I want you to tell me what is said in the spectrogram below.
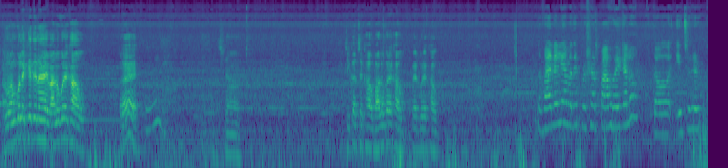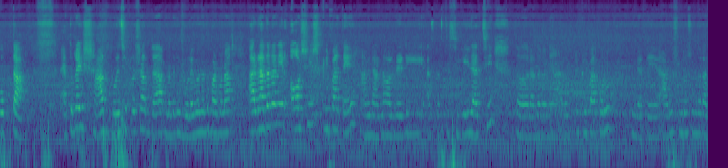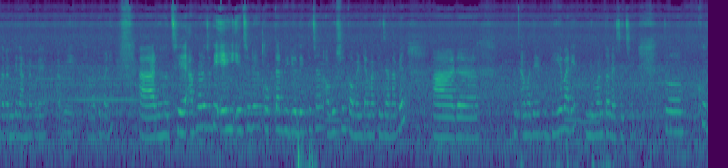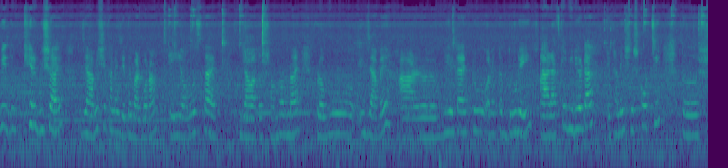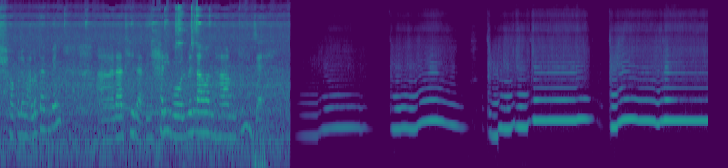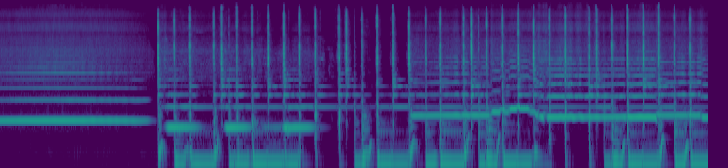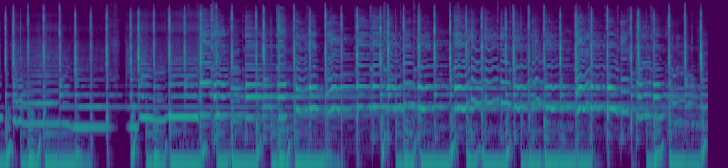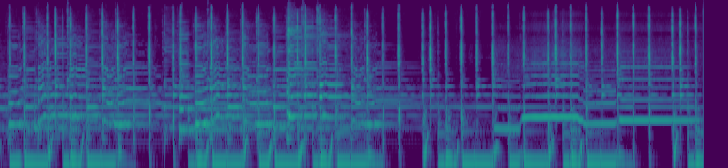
দু আঙ্গুলে খেতে নাই ভালো করে খাও। হ্যাঁ আচ্ছা। ঠিক আছে খাও ভালো করে খাও পেট ভরে খাও। ফাইনালি আমাদের প্রসাদ পাওয়া হয়ে গেল। তো এঁচড়ের কোপ্তা, এতটাই স্বাদ হয়েছে প্রসাদটা, আপনাদেরকে বলে বোঝাতে পারব না। আর রাধারানীর অশেষ কৃপাতে আমি রান্না অলরেডি আস্তে আস্তে শিখেই যাচ্ছি। তো রাধারানী আরও একটু কৃপা করুক, যাতে আরও সুন্দর সুন্দর রাধারানীকে রান্না করে আমি খাওয়াতে পারি। আর হচ্ছে, আপনারা যদি এই এঁচড়ের কোপ্তার ভিডিও দেখতে চান, অবশ্যই কমেন্টে আমাকে জানাবেন। আর আমাদের বিয়ে বাড়ির নিমন্ত্রণ এসেছে। তো খুবই দুঃখের বিষয় যে আমি সেখানে যেতে পারব না। এই অবস্থায় যাওয়া তো সম্ভব নয়। প্রভু যাবে আর বিয়েটা একটু অনেকটা দূরেই। আর আজকের ভিডিওটা এখানেই শেষ করছি। তো সকলে ভালো থাকবেন। রাধে রাধে। হরি বল। বৃন্দাবন ধাম। কি যায়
